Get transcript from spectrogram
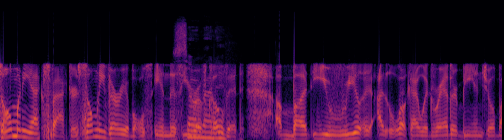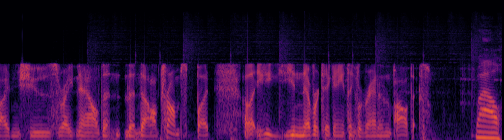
So many X factors, so many variables in this so year many. of COVID. Uh, but you really I, look. I would rather be in Joe Biden's shoes right now than than Donald Trump's. But uh, you, you never take anything for granted in politics. Wow.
